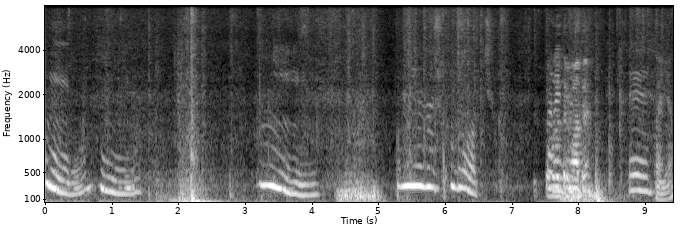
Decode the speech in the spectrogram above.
Ні, ні. Ні. Ні, наш хлопчик. Хто буде тримати? Е, Та я.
